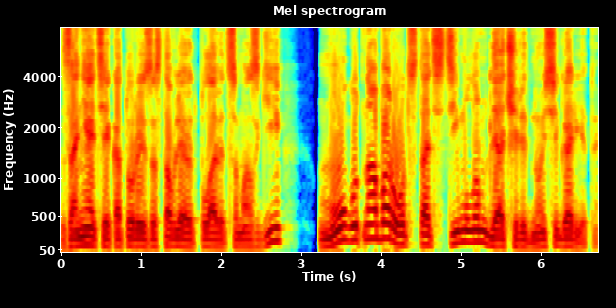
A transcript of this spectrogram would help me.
Занятия, которые заставляют плавиться мозги – могут, наоборот, стать стимулом для очередной сигареты.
